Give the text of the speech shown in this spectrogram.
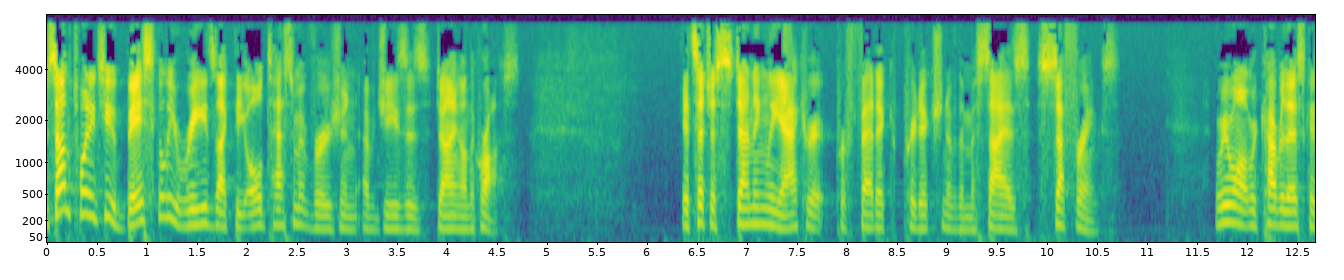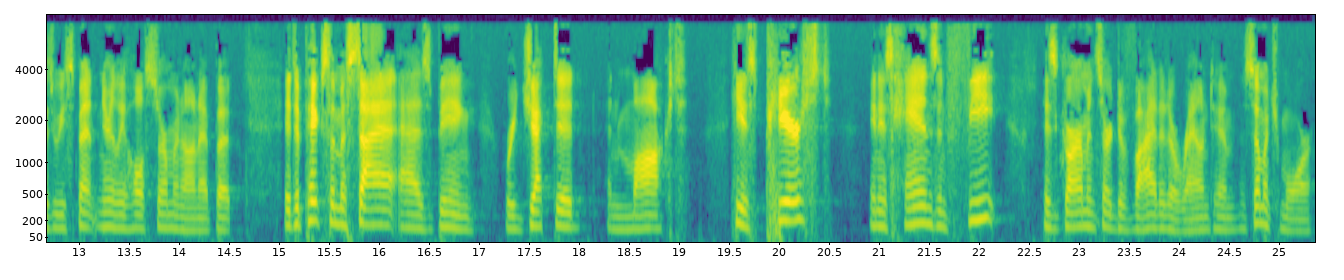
Psalm 22 basically reads like the Old Testament version of Jesus dying on the cross. It's such a stunningly accurate prophetic prediction of the Messiah's sufferings. We won't recover this because we spent nearly a whole sermon on it, but it depicts the Messiah as being rejected and mocked. He is pierced in his hands and feet. His garments are divided around him, and so much more.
